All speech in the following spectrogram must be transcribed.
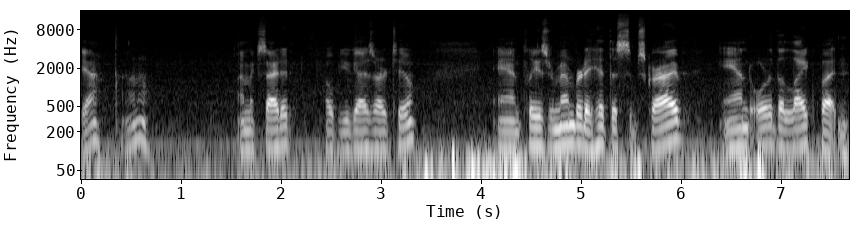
yeah, I don't know. I'm excited. Hope you guys are too. And please remember to hit the subscribe and or the like button.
